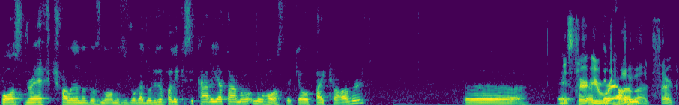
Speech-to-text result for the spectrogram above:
pós-draft falando dos nomes dos jogadores, eu falei que esse cara ia estar no, no roster, que é o Ty Crowder. Ah, Mr. eu até Irrelevant, certo?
